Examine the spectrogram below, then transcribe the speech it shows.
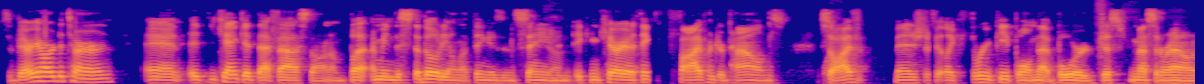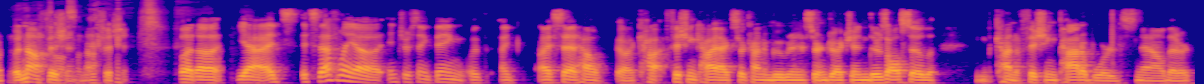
it's very hard to turn, and it, you can't get that fast on them. But I mean, the stability on that thing is insane, yeah. and it can carry I think 500 pounds. Wow. So I've managed to fit like three people on that board just messing around, but not fishing, awesome. not fishing. But uh, yeah, it's it's definitely a interesting thing. With like I said, how uh, fishing kayaks are kind of moving in a certain direction. There's also the kind of fishing paddle boards now that are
